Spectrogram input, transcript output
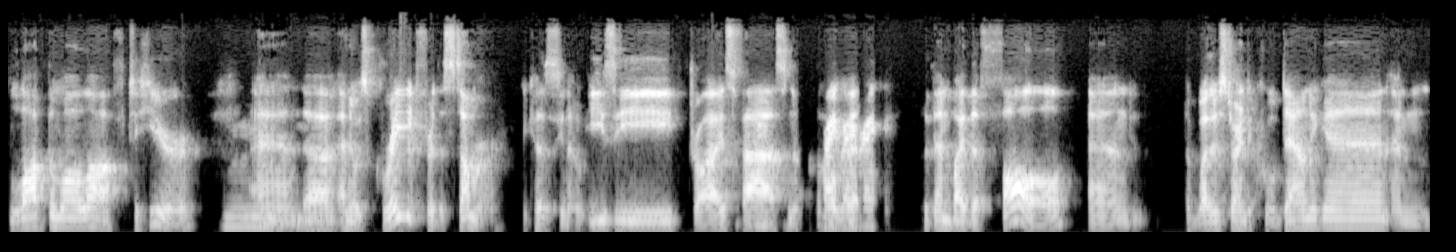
lobbed them all off to here. Mm-hmm. And, uh, and it was great for the summer because, you know, easy, dries fast. No, right, right, right. But then by the fall, and the weather's starting to cool down again, and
